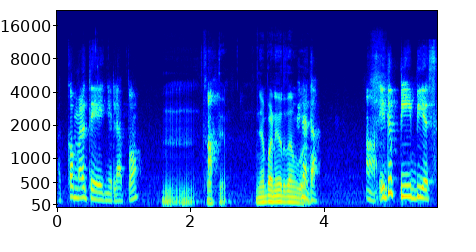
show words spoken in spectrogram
ഒക്കെ നമ്മൾ തേഞ്ഞില്ല അപ്പൊ. ഉം, സത്യം. ഞാൻ പണി നിർത്താൻ പോവാ. പിന്നെതാ ആ ഇത് P B S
